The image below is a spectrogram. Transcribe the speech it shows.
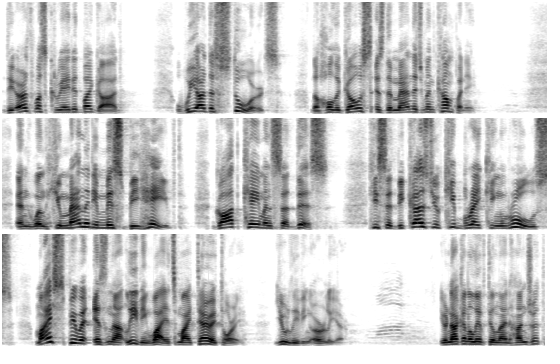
The earth was created by God. We are the stewards. The Holy Ghost is the management company. And when humanity misbehaved, God came and said this. He said, because you keep breaking rules, my spirit is not leaving. Why? It's my territory. You're leaving earlier. You're not going to live till 900,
